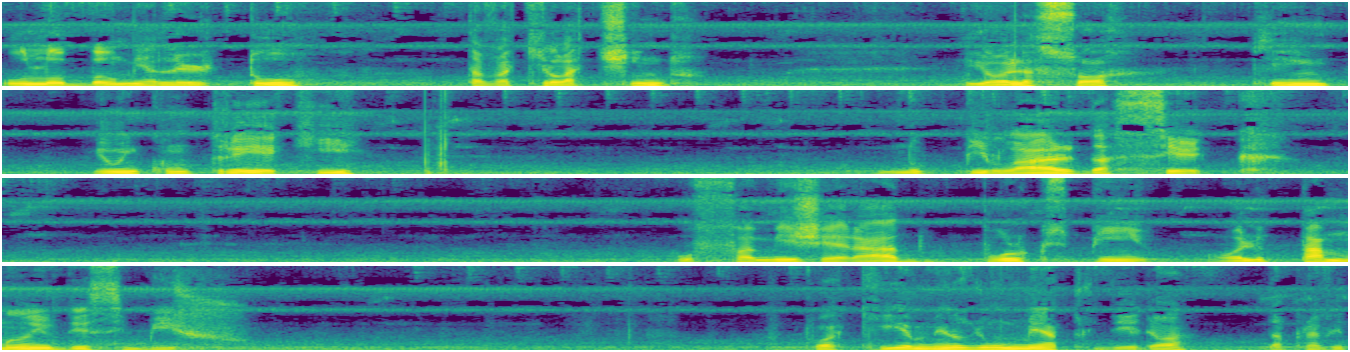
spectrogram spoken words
O lobão me alertou, tava aqui latindo. E olha só quem eu encontrei aqui no pilar da cerca. O famigerado porco espinho. Olha o tamanho desse bicho. Tô aqui a menos de um metro dele, ó. Dá pra ver.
